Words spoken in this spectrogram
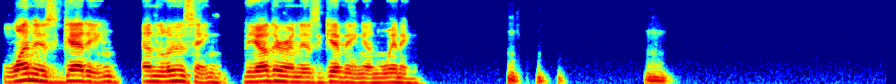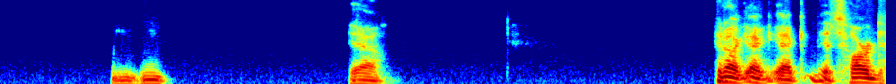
One is getting and losing, the other one is giving and winning. Mm. hmm Yeah. You know, I, I, it's hard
